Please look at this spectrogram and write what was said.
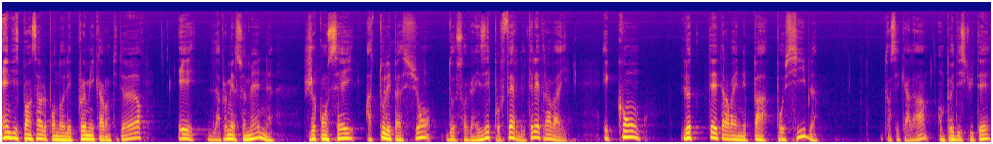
indispensable pendant les premières 48 heures et la première semaine, je conseille à tous les patients de s'organiser pour faire du télétravail. Et quand le télétravail n'est pas possible, dans ces cas-là, on peut discuter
